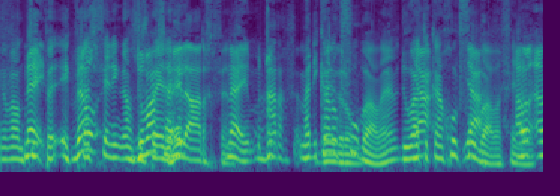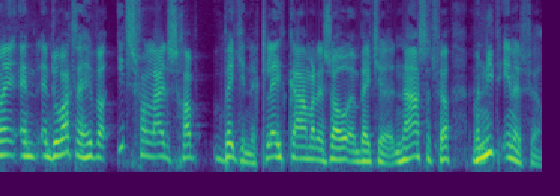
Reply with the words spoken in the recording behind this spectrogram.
ik wel een Nee, type. Ik, wel- dat vind ik speler. een hele aardige vent. Nee, maar Aardig, die kan ook voetballen. Hè? Duarte kan goed voetballen, vind ik. Alleen, en, en Duarte heeft wel iets van leiderschap. Een beetje in de kleedkamer en zo. Een beetje naast het veld. Maar niet in het veld.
